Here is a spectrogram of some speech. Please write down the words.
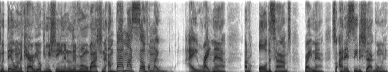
But they on the karaoke machine in the living room watching it. I'm by myself. I'm like, hey, right now, out of all the times, right now. So I didn't see the shot going.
